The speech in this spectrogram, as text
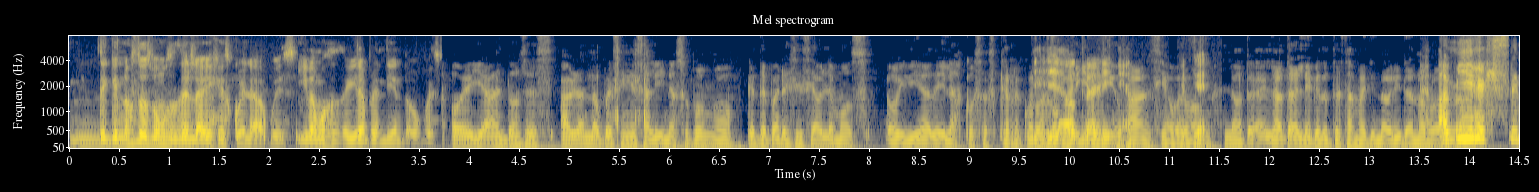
de que nosotros vamos a hacer la vieja escuela, pues, y vamos a seguir aprendiendo, pues. Oye, ya, entonces, hablando pues en esa línea, supongo, ¿qué te parece si hablamos hoy día de las cosas que recuerdas con La otra de tu línea. infancia, weón? La otra, la otra línea que tú te estás metiendo ahorita, ¿no, A Roberto? mi ex.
